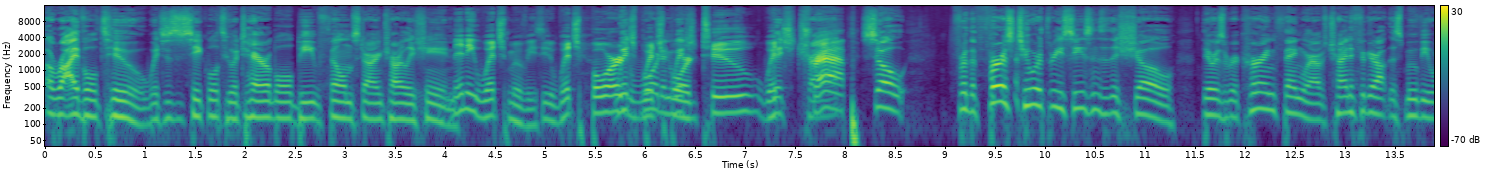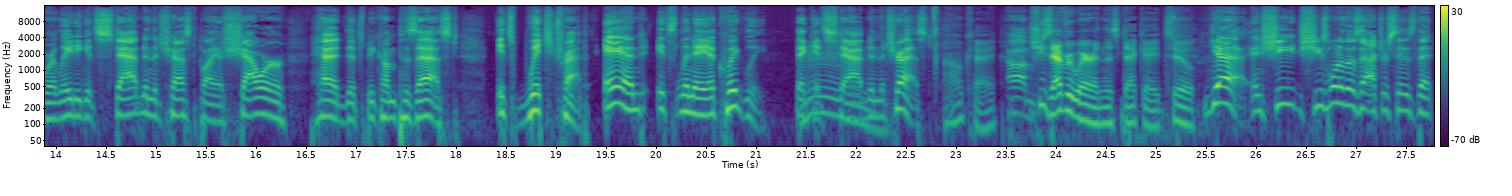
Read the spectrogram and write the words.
Arrival 2, which is a sequel to a terrible B film starring Charlie Sheen. many witch movies. He did Witchboard, Witchboard Witchboard Witch- Two, Witch, Witch Trap. So, for the first two or three seasons of this show, there was a recurring thing where I was trying to figure out this movie where a lady gets stabbed in the chest by a shower head that's become possessed. It's Witch Trap, and it's Linnea Quigley that gets stabbed in the chest. Okay, Um, she's everywhere in this decade too. Yeah, and she she's one of those actresses that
